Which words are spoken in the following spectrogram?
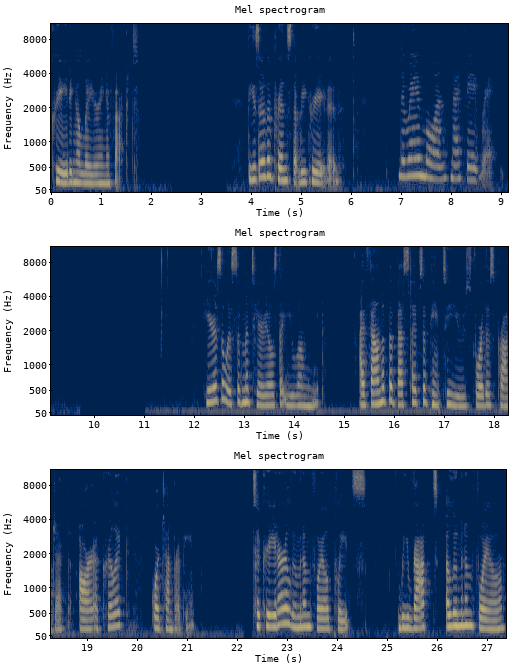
creating a layering effect. These are the prints that we created. The rainbow one's my favorite. Here's a list of materials that you will need. I found that the best types of paint to use for this project are acrylic or tempera paint. To create our aluminum foil plates, we wrapped aluminum foil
